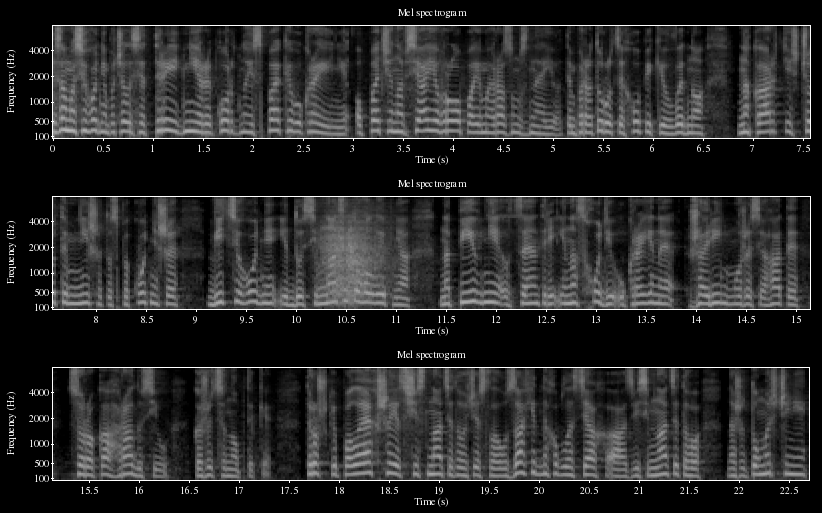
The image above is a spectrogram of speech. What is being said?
І саме сьогодні почалися три дні рекордної спеки в Україні. Опечена вся Європа, і ми разом з нею. Температуру цих опіків видно на карті. Що темніше, то спекотніше. Від сьогодні і до 17 липня на півдні, в центрі і на сході України жарінь може сягати 40 градусів, кажуть синоптики. Трошки полегшає з 16 числа у західних областях, а з 18 на Житомирщині,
